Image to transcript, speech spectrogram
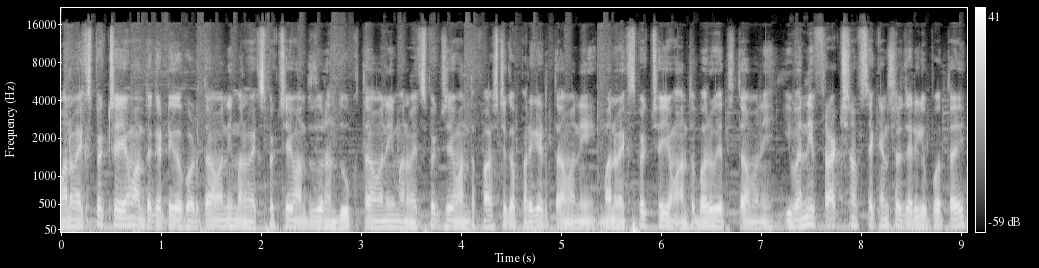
మనం ఎక్స్పెక్ట్ చేయం అంత గట్టిగా కొడతామని మనం ఎక్స్పెక్ట్ చేయం అంత దూరం దూకుతామని మనం ఎక్స్పెక్ట్ చేయం అంత ఫాస్ట్గా పరిగెడతామని మనం ఎక్స్పెక్ట్ చేయం అంత బరువు ఎత్తుతామని ఇవన్నీ ఫ్రాక్షన్ ఆఫ్ సెకండ్స్లో జరిగిపోతాయి.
